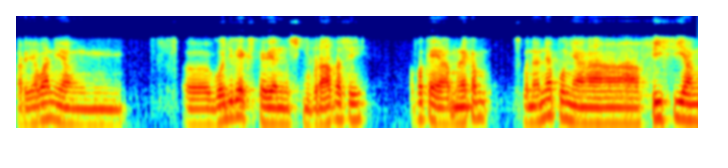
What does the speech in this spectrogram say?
karyawan yang gue juga experience beberapa sih. Apa kayak mereka sebenarnya punya visi yang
